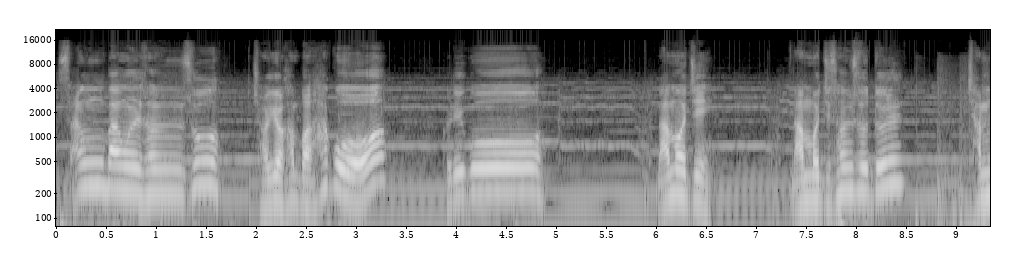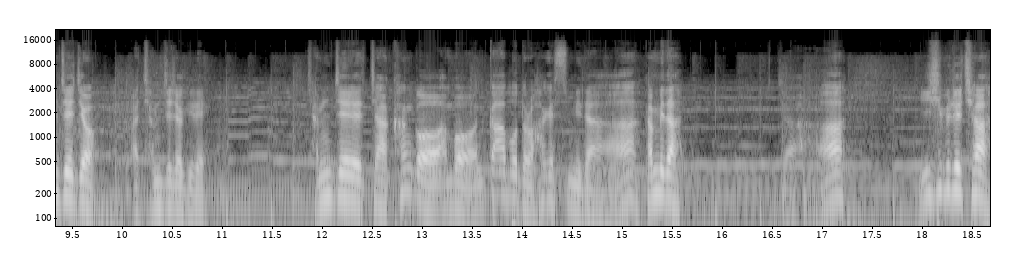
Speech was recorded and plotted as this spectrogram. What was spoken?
쌍방울 선수 저격 한번 하고, 그리고, 나머지, 나머지 선수들, 잠재적, 아, 잠재적이래. 잠재작 한 거 한번 까보도록 하겠습니다. 갑니다. 자, 21일차. 자,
